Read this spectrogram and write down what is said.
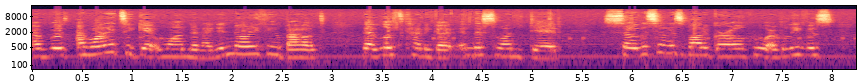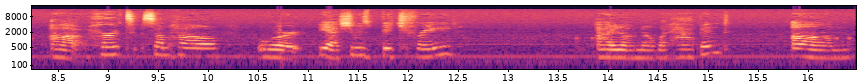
I was, I wanted to get one that I didn't know anything about that looked kind of good, and this one did. So this one is about a girl who I believe was uh, hurt somehow, or yeah, she was betrayed. I don't know what happened. Um,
